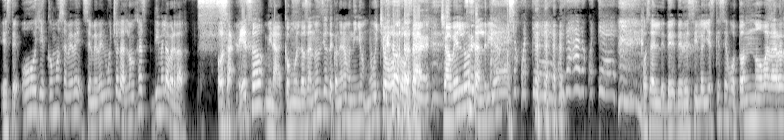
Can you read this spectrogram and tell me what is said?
Este, oye, ¿cómo se me ve? ¿Se me ven mucho las lonjas? Dime la verdad. O sea, eso, mira, como los anuncios de cuando éramos niños, mucho ojo. O sea, Chabelo sí. saldría. Eso, cuate, cuidado, cuate. O sea, el de, de, decirlo, y es que ese botón no va a dar,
